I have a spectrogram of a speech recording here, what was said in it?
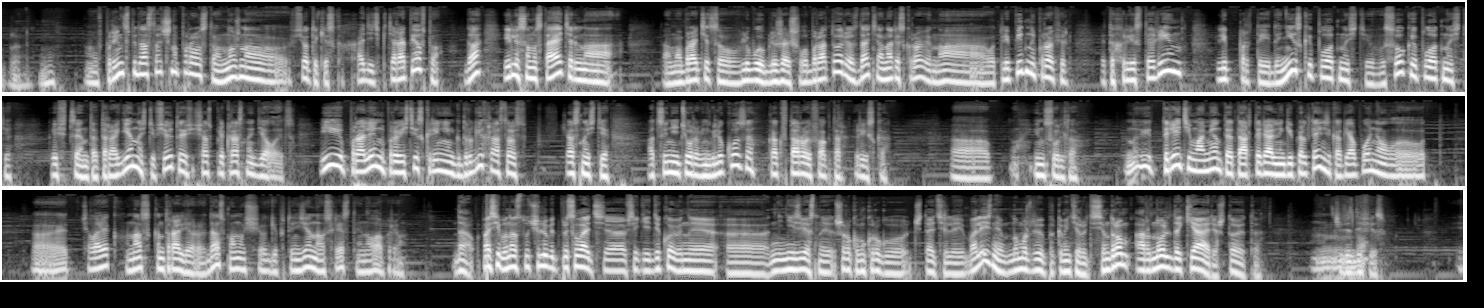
Ну, В принципе, достаточно просто. Нужно все-таки ходить к терапевту, да, или самостоятельно там, обратиться в любую ближайшую лабораторию, сдать анализ крови на вот, липидный профиль. Это холестерин, липопротеиды низкой плотности, высокой плотности, коэффициент атерогенности. Все это сейчас прекрасно делается. И параллельно провести скрининг других расстройств, в частности, оценить уровень глюкозы как второй фактор риска а, инсульта. Ну и третий момент это артериальная гипертензия, как я понял, э, вот, э, человек у нас контролирует, да, с помощью гипотензивного средства инолаприл. Да, спасибо. У нас тут очень любят присылать э, всякие диковинные, э, не- неизвестные широкому кругу читателей болезни. Но, может быть, вы прокомментируете. Синдром Арнольда Киари. Что это? Через дефис.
